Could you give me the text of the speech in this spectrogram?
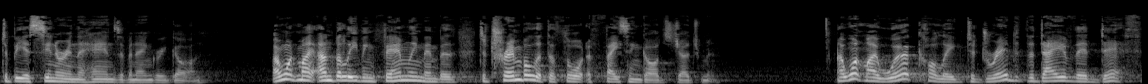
to be a sinner in the hands of an angry God. I want my unbelieving family member to tremble at the thought of facing God's judgment. I want my work colleague to dread the day of their death,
